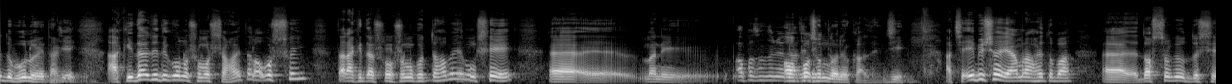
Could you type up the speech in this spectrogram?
যদি ভুল হয়ে থাকে আকিদার যদি কোনো সমস্যা হয় তাহলে অবশ্যই তার আকিদার সংশোধন করতে হবে এবং সে মানে অপছন্দনীয় কাজে অপছন্দনীয় কাজে জি। আচ্ছা এই বিষয়ে আমরা হয়তো বা দর্শকের উদ্দেশ্যে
